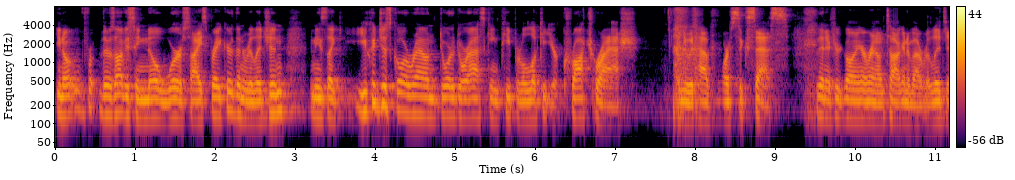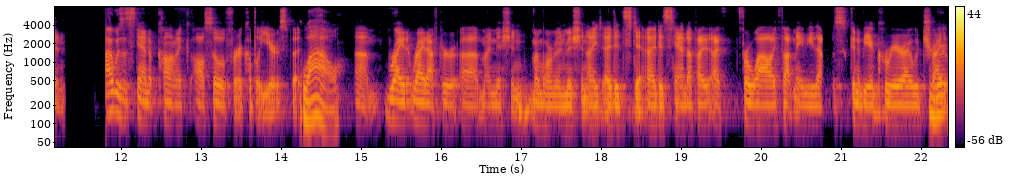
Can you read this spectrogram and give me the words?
you know, for, there's obviously no worse icebreaker than religion." And he's like, "You could just go around door to door asking people to look at your crotch rash, and you would have more success than if you're going around talking about religion." I was a stand-up comic also for a couple of years, but wow, um, right right after uh, my mission, my Mormon mission, I, I did st- I did stand up. I, I, for a while I thought maybe that was going to be a career I would try. Where,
